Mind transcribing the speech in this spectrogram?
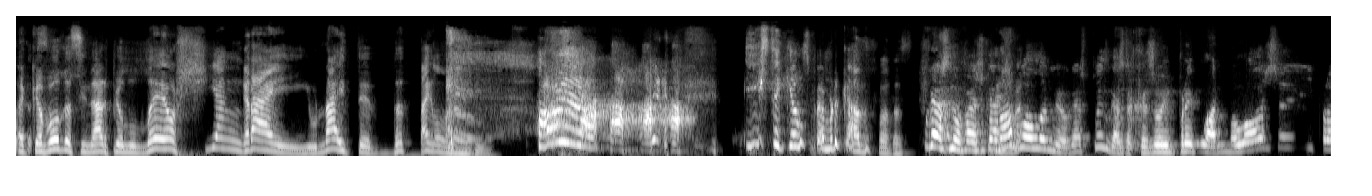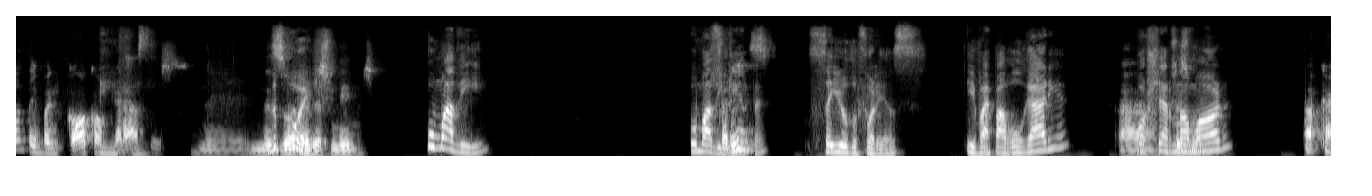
acabou de assinar pelo Leo Chiangrai United da Tailândia. Isto é que é um supermercado, foda-se. O gajo não vai jogar Mas à bola, meu. O gajo, depois, o gajo arranjou um emprego lá numa loja e pronto, em Bangkok ou caraças, na, na Depois, zona das meninas. O Madi, o Madi. Quinta, saiu do Forense e vai para a Bulgária, Ah, para o um- Chernomor. Ok.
